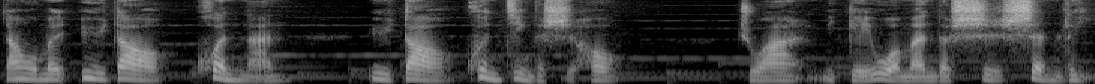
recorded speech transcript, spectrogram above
当我们遇到困难、遇到困境的时候，主啊，你给我们的是胜利。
